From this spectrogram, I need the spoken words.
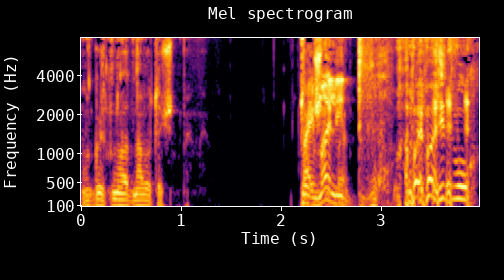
Он говорит, ну, одного точно Поймали двух. А поймали двух.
